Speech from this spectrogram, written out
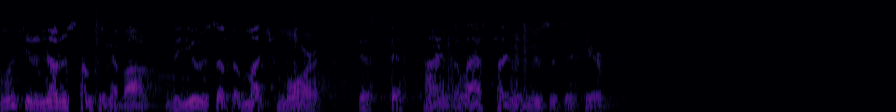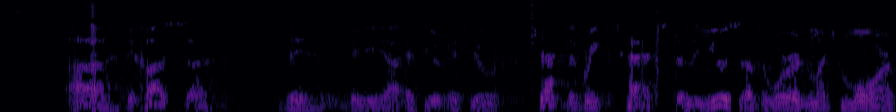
I want you to notice something about the use of the much more this fifth time, the last time he uses it here. Uh, because uh, the, the, uh, if, you, if you check the Greek text and the use of the word much more,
